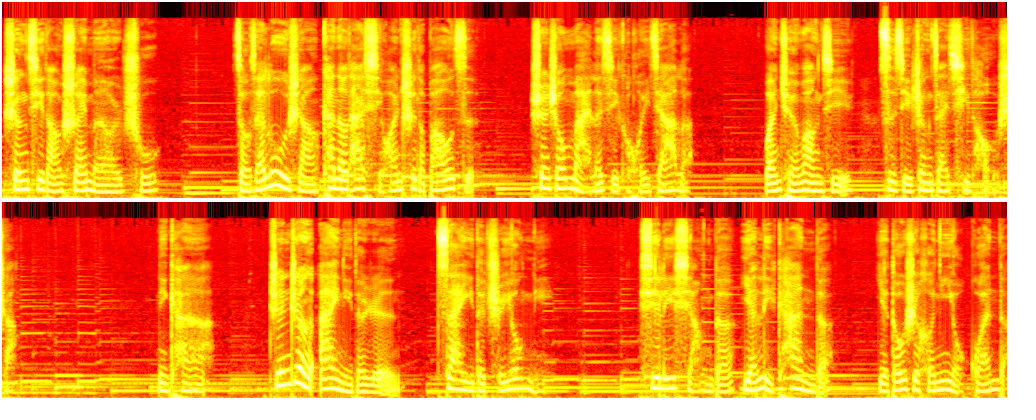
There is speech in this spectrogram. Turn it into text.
生气到摔门而出，走在路上看到他喜欢吃的包子，顺手买了几个回家了，完全忘记自己正在气头上。你看啊，真正爱你的人，在意的只有你，心里想的、眼里看的，也都是和你有关的。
